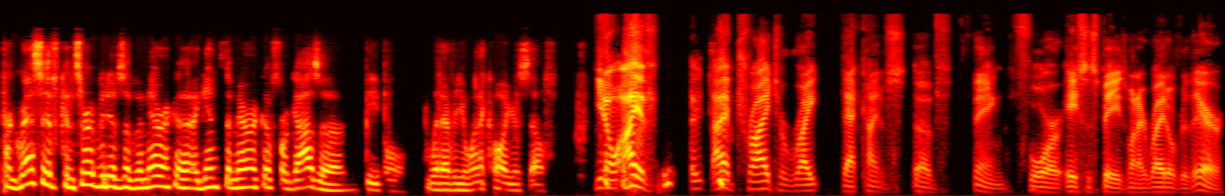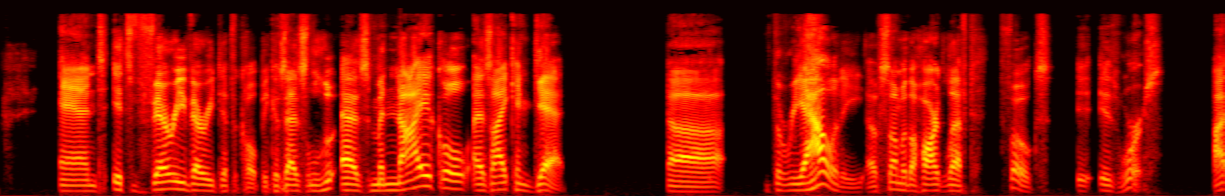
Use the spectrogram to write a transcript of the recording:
progressive conservatives of America against America for Gaza people, whatever you want to call yourself. You know, I have I have tried to write that kind of of thing for Ace of Spades when I write over there, and it's very very difficult because as as maniacal as I can get, uh, the reality of some of the hard left folks is, is worse. I,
